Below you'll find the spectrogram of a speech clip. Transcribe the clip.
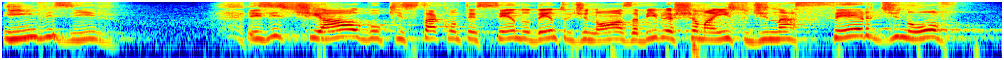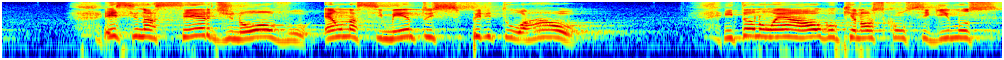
e invisível. Existe algo que está acontecendo dentro de nós, a Bíblia chama isso de nascer de novo. Esse nascer de novo é um nascimento espiritual. Então não é algo que nós conseguimos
